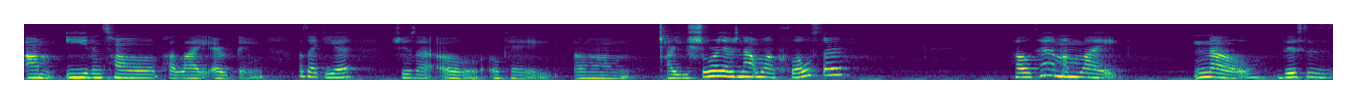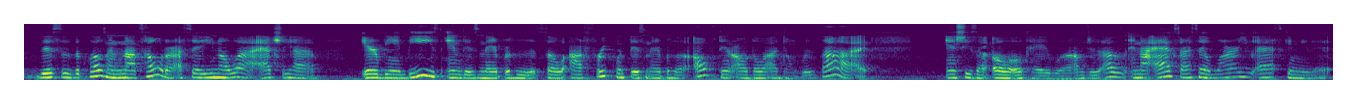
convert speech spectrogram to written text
I'm even tone, polite, everything. I was like, "Yeah." She was like, "Oh, okay. Um, are you sure there's not one closer?" Whole time, I'm like, "No, this is this is the closing." And I told her, I said, "You know what? I actually have." Airbnbs in this neighborhood, so I frequent this neighborhood often, although I don't reside. And she's like, oh, okay, well, I'm just, I was, and I asked her, I said, why are you asking me that?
